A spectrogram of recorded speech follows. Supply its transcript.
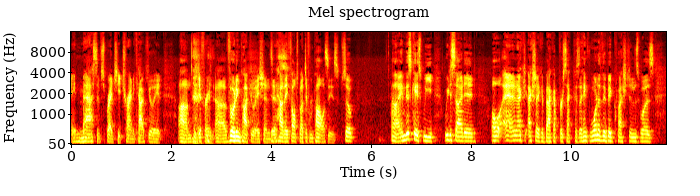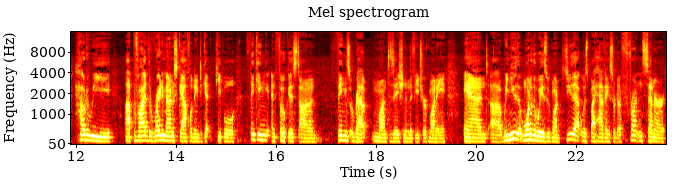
a massive spreadsheet trying to calculate um, the different uh, voting populations yes. and how they felt about different policies. So uh, in this case, we we decided Oh, and actually, I could back up for a sec because I think one of the big questions was how do we uh, provide the right amount of scaffolding to get people thinking and focused on things about monetization and the future of money. And uh, we knew that one of the ways we wanted to do that was by having sort of front and center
